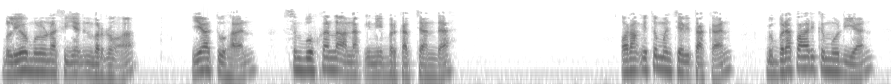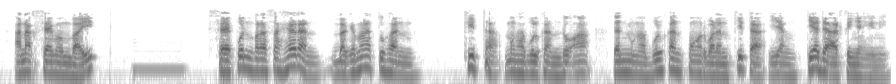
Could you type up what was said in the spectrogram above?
beliau melunasinya dan berdoa, Ya Tuhan, sembuhkanlah anak ini berkat canda. Orang itu menceritakan, beberapa hari kemudian, anak saya membaik. Saya pun merasa heran bagaimana Tuhan kita mengabulkan doa dan mengabulkan pengorbanan kita yang tiada artinya ini.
